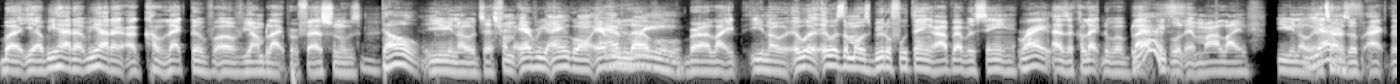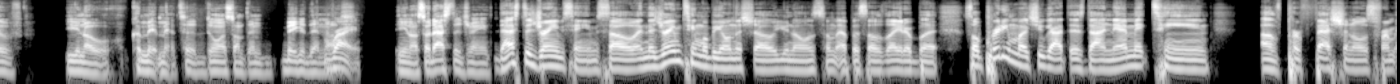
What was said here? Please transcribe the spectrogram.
but yeah, we had a we had a, a collective of young black professionals Dope. you know, just from every angle on every, Every- level, bro. Like, you know, it was it was the most beautiful thing I've ever seen Right. as a collective of black Yes. people in my life, you know, in terms of active, you know, commitment to doing something bigger than us. Right. You know, so that's the dream. That's the dream team. So, and the dream team will be on the show, you know, some episodes later. But so pretty much you got this dynamic team of professionals from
